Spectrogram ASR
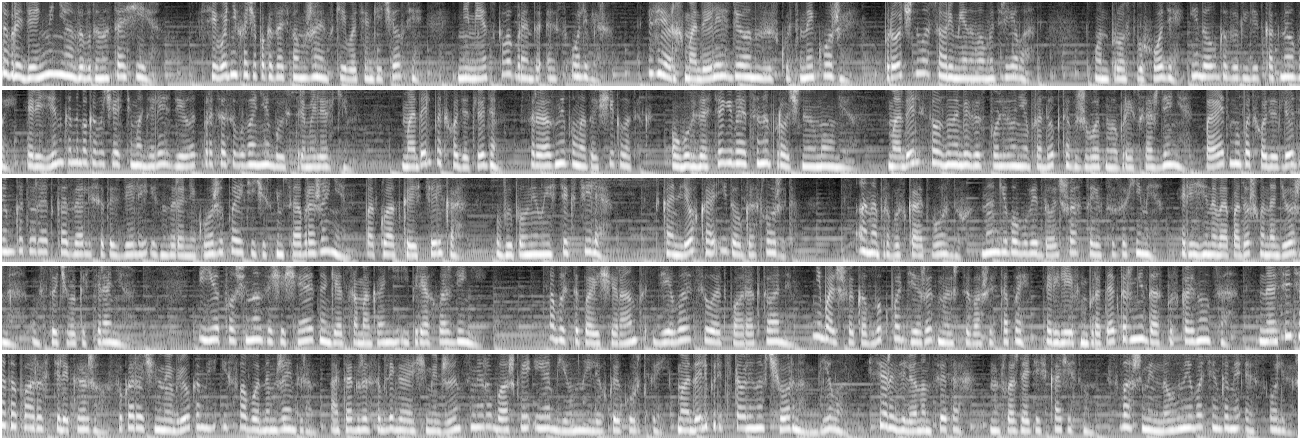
Добрый день, меня зовут Анастасия. Сегодня хочу показать вам женские ботинки Челси немецкого бренда S. Oliver. Верх модели сделан из искусственной кожи, прочного современного материала. Он прост в уходе и долго выглядит как новый. Резинка на боковой части модели сделает процесс убывания быстрым и легким. Модель подходит людям с разной полнотой щиколоток. Обувь застегивается на прочную молнию. Модель создана без использования продуктов животного происхождения, поэтому подходит людям, которые отказались от изделий из натуральной кожи по этическим соображениям. Подкладка и стелька выполнены из текстиля. Ткань легкая и долго служит. Она пропускает воздух, ноги в обуви дольше остаются сухими. Резиновая подошва надежна, устойчива к стиранию. Ее толщина защищает ноги от промоканий и переохлаждений – а выступающий рант делает силуэт пары актуальным. Небольшой каблук поддержит мышцы вашей стопы. Рельефный протектор не даст поскользнуться. Носить эту пару в стиле casual с укороченными брюками и свободным джемпером, а также с облегающими джинсами, рубашкой и объемной легкой курткой. Модель представлена в черном, белом, серо-зеленом цветах. Наслаждайтесь качеством с вашими новыми ботинками S. Oliver.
